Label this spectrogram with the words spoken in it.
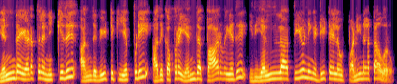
எந்த இடத்துல நிக்குது அந்த வீட்டுக்கு எப்படி அதுக்கப்புறம் எந்த பார்வை எது இது எல்லாத்தையும் நீங்க டீட்டெயில் அவுட் பண்ணினா தான் வரும்.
